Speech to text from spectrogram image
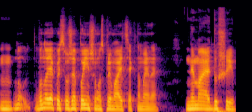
Mm-hmm. Ну, Воно якось вже по-іншому сприймається, як на мене. Немає душі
